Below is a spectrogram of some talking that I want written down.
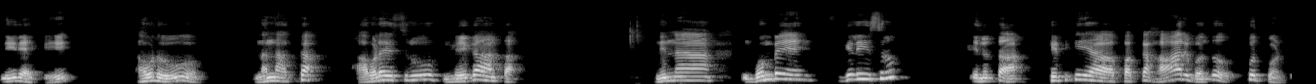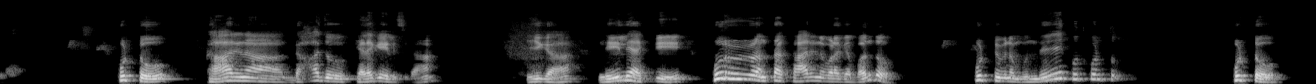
ನೀಲಿ ಅಕ್ಕಿ, ಅವಳು ನನ್ನ ಅಕ್ಕ. ಅವಳ ಹೆಸರು ಮೇಘ ಅಂತ. ನಿನ್ನ ಗೊಂಬೆ ಗಿಳಿ ಹೆಸರು ಎನ್ನುತ್ತಾ ಕಿಟಕಿಯ ಪಕ್ಕ ಹಾರಿ ಬಂದು ಕೂತ್ಕೊಂಡ್ರು ಪುಟ್ಟು ಕಾರಿನ ಗಾಜು ಕೆಳಗೆ ಇಳಿಸಿದ. ಈಗ ನೀಲಿ ಅಕ್ಕಿ ಪುರ್ರ ಅಂತ ಕಾರಿನ ಒಳಗೆ ಬಂದು ಪುಟ್ಟುವಿನ ಮುಂದೆ ಕೂತ್ಕೊಂತು ಪುಟ್ಟು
